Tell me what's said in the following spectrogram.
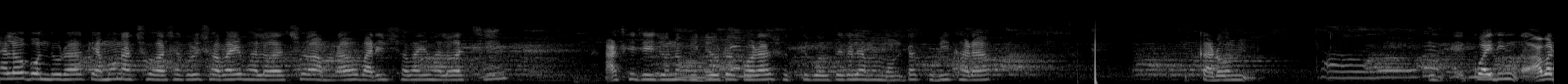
হ্যালো বন্ধুরা, কেমন আছো? আশা করি সবাই ভালো আছো, আমরাও বাড়ির সবাই ভালো আছি। আজকে যেই জন্য ভিডিওটা করা, সত্যি বলতে গেলে আমার মনটা খুবই খারাপ। কারণ কয়দিন, আবার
